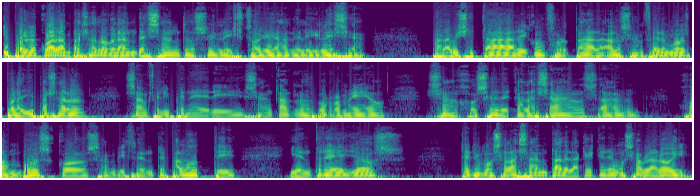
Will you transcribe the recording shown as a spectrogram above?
y por el cual han pasado grandes santos en la historia de la Iglesia. Para visitar y confortar a los enfermos, por allí pasaron San Felipe Neri, San Carlos Borromeo, San José de Calasán, San Juan Bosco, San Vicente Palotti, y entre ellos tenemos a la santa de la que queremos hablar hoy,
